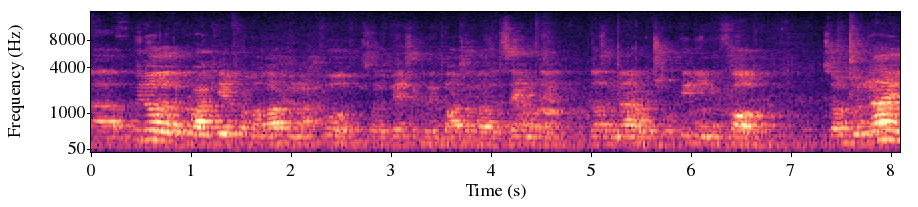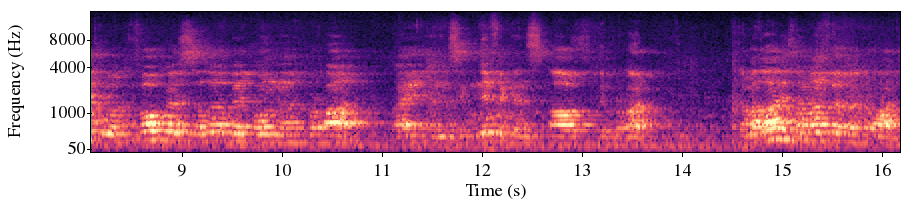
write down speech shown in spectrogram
Uh, we know that the Quran came from al-Lawh al-Mahfuz, so it basically talks about the same thing. It doesn't matter which opinion you follow. So tonight we'll focus a little bit on the Quran, right, and the significance of the Quran. Ramadan is the month of the Quran.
